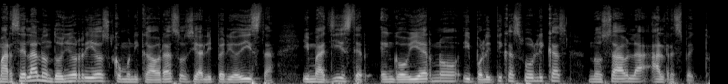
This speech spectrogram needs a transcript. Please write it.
Marcela Londoño Ríos, comunicadora social y periodista, y magíster en gobierno y políticas públicas, nos habla al respecto.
